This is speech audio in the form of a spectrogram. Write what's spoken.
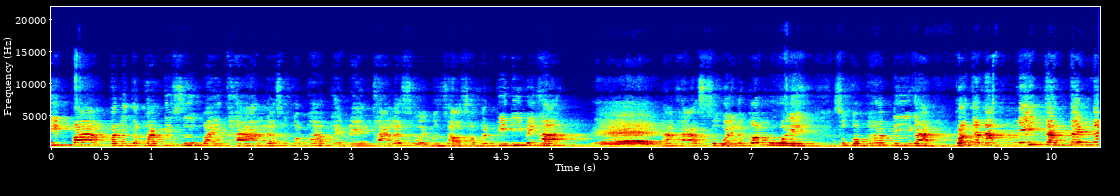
คิดว่าผลิตภัณฑ์ที่ซื้อไปทานแล้วสุขภาพแข็งแรงทานแล้วสวยเหมือนสาวสองพันปีดีไหมคะดีนะคะ สวยแล้วก็รวยสุขภาพดีค่ะ เพราะฉะนั้นนี้จัดเต็มนะ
